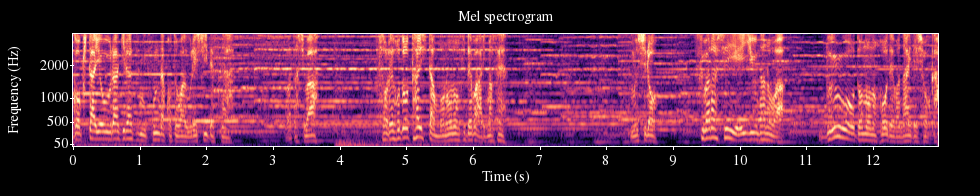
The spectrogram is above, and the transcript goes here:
ご期待を裏切らずに済んだことは嬉しいですが私はそれほど大したものの筆はありません。むしろ素晴らしい英雄なのは文王殿の方ではないでしょうか。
